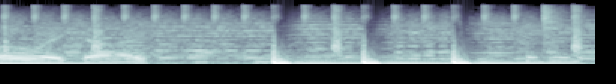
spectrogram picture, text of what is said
Oh my god.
